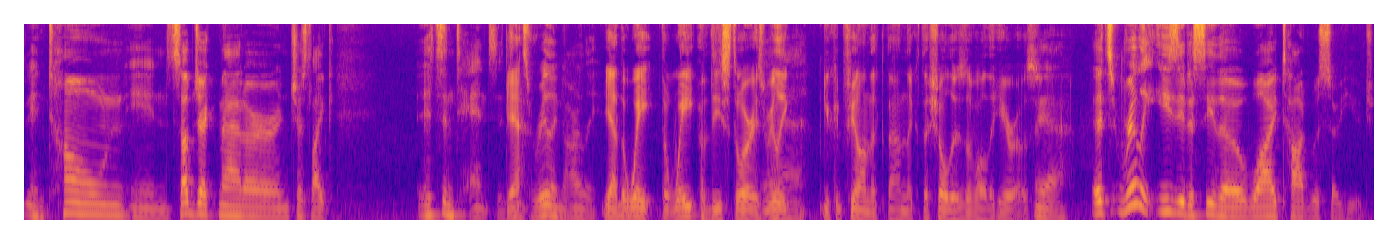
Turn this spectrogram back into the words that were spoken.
in tone, in subject matter, and just like it's intense. It's, Yeah. it's really gnarly. yeah the weight the weight of these stories really you could feel on the on the, the shoulders of all the heroes Yeah, it's really easy to see though why Todd was so huge.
